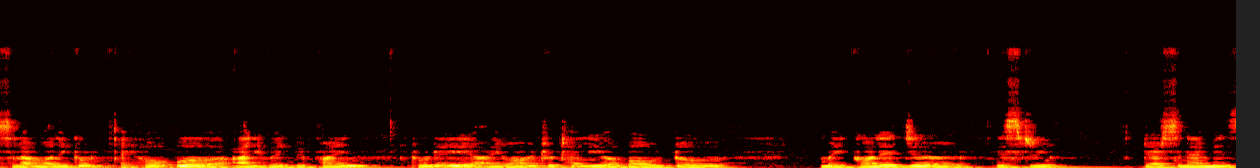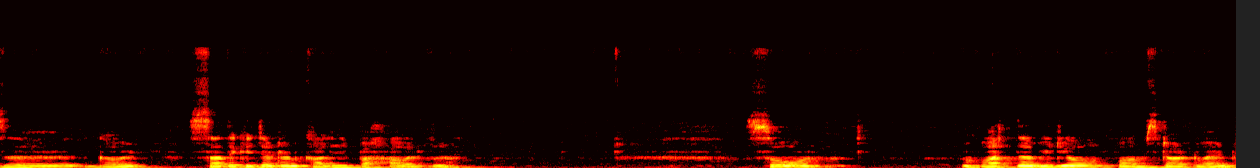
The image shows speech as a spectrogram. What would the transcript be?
Assalamu alaikum. I hope uh, all will be fine. Today I want to tell you about uh, my college uh, history. That's name is uh, Gawad Sadiq Jatan College, Bahawalpur. So watch the video from start to end.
